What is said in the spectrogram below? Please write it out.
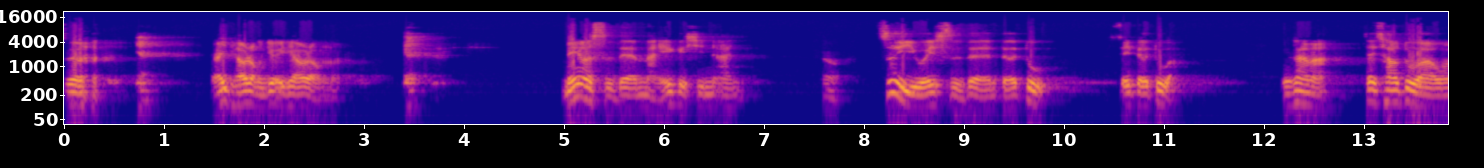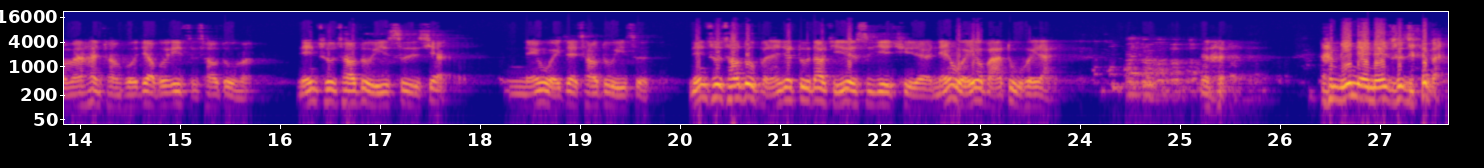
是吧？一条龙就一条龙嘛，没有死的买一个心安啊！自以为死的人得度，谁得度啊？你看嘛，在超度啊，我们汉传佛教不是一直超度吗？年初超度一次，下年尾再超度一次。年初超度本来就度到极乐世界去了，年尾又把它渡回来，明年年初再把。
